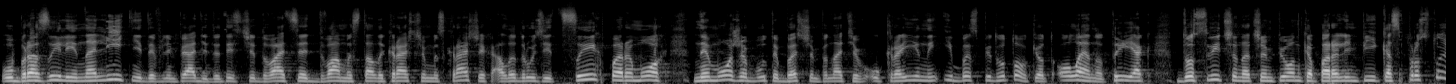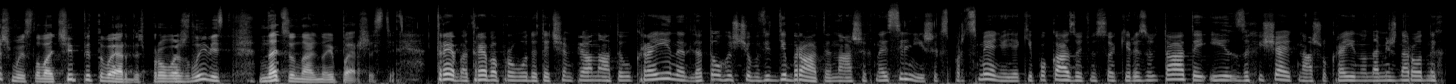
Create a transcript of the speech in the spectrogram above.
у Бразилії на літній дефлімпіаді 2022 ми стали кращими з кращих. Але друзі, цих перемог не може бути без чемпіонатів України і без підготовки. От Олено, ти як досвідчена чемпіонка паралімпійка, спростуєш мої слова чи підтвердиш про важливість національної першості? Треба, треба проводити чемпіонати України для того, щоб відібрати наших найсильніших спортсменів, які показують високі результати і захищають нашу країну на міжнародних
